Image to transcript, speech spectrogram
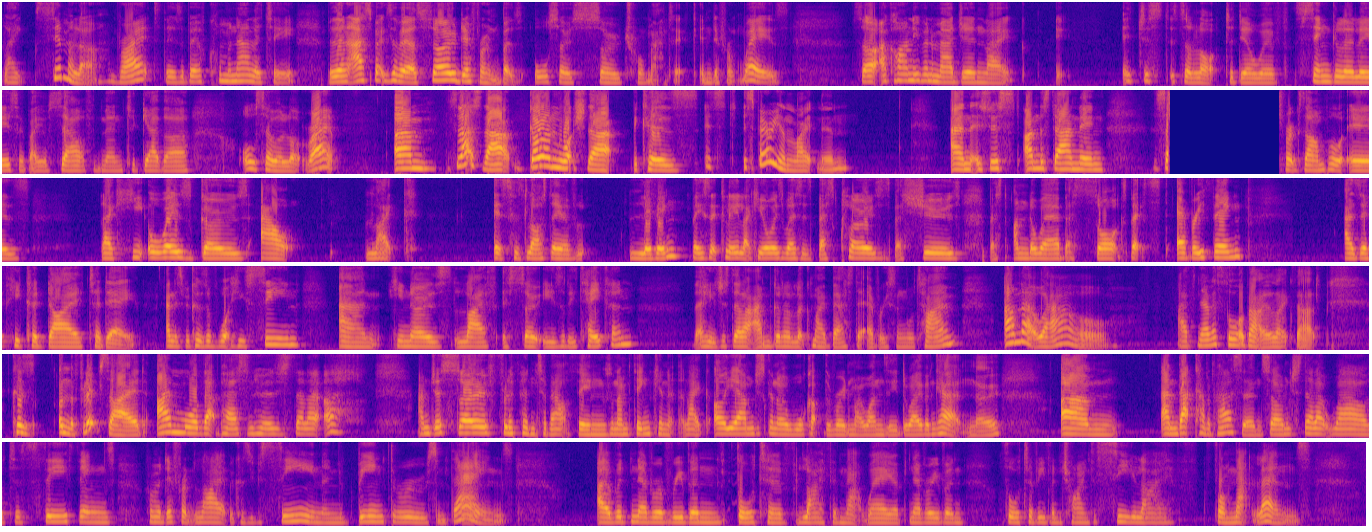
like similar, right? There's a bit of commonality, but then aspects of it are so different, but also so traumatic in different ways. So I can't even imagine like it, it just it's a lot to deal with singularly, so by yourself and then together, also a lot, right? Um, so that's that. Go and watch that because it's it's very enlightening and it's just understanding for example is like he always goes out like it's his last day of living basically. Like he always wears his best clothes his best shoes best underwear best socks best everything as if he could die today. And it's because of what he's seen and he knows life is so easily taken that he's just like i'm gonna look my best at every single time. I'm like wow I've never thought about it like that. Because on the flip side, I'm more of that person who's they're like, oh, I'm just so flippant about things, and I'm thinking like, oh yeah, I'm just gonna walk up the road in my onesie. Do I even care? No. Um, I'm that kind of person. So I'm just there like, wow, to see things from a different light because you've seen and you've been through some things. I would never have even thought of life in that way. I've never even thought of even trying to see life from that lens.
